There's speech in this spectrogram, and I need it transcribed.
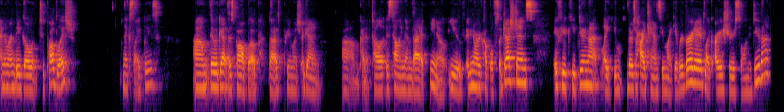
And then when they go to publish, next slide, please, um, they would get this pop-up that's pretty much, again, um, kind of tell is telling them that, you know, you've ignored a couple of suggestions. If you keep doing that, like you, there's a high chance you might get reverted. Like, are you sure you still want to do that?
